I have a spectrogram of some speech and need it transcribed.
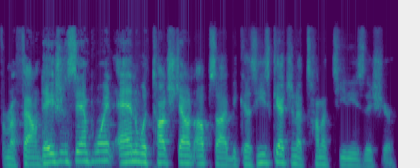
from a foundation standpoint and with touchdown upside because he's catching a ton of TDs this year.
